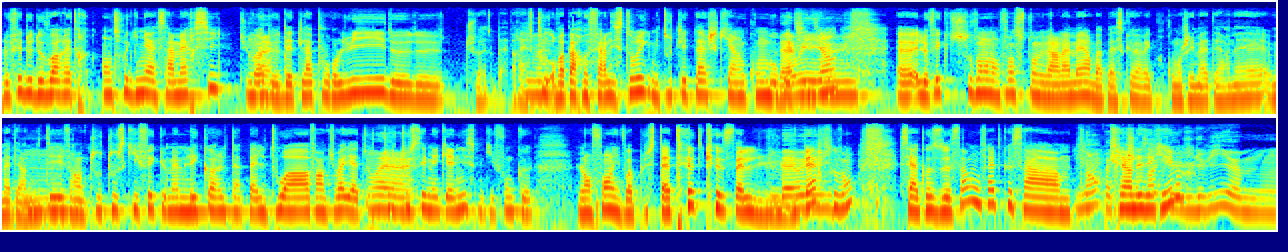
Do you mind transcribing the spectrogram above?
Le fait de devoir être, entre guillemets, à sa merci, tu vois, Ouais. d'être là pour lui, de... de tu vois, bah, bref, tout- on va pas refaire l'historique, mais toutes les tâches qui incombent au Bah quotidien. oui, oui. Euh, le fait que souvent l'enfant se tourne vers la mère, bah, parce qu'avec congé maternel, maternité, Mm. enfin tout, tout ce qui fait que même l'école t'appelle toi, enfin tu vois, il y a tout- Ouais, tous ces mécanismes qui font que l'enfant il voit plus ta tête que celle du, Bah du père souvent. C'est à cause de ça en fait que ça. Non, parce Créer que un je crois déséquilibre que lui, euh,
